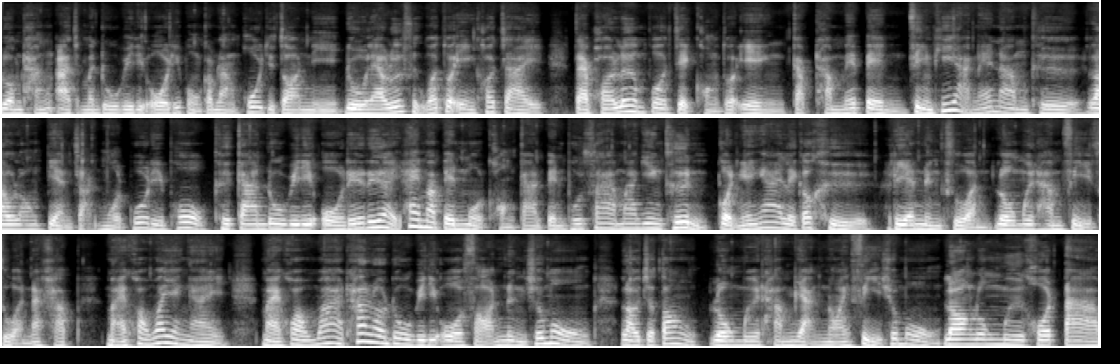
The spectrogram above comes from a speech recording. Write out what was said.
รวมทั้งอาจจะมาดูวิดีโอที่ผมกำลังพูดอยู่ตอนนี้ ดูแล้วรู้สึกว่าตัวเองเข้าใจ แต่พอเริ่มโปรเจกต์ของตัวเองกับทำไม่เป็น สิ่งที่อยากแนะนำคือ เราลองเปลี่ยนจากโหมดผู้บริโภค คือการดูวิดีโอเรื่อยๆ ให้มาเป็นโหมดของการเป็นผู้สร้างมากยิ่งขึ้นกฎง่าย ๆ เลยก็คือ เรียน 1 ส่วน ลงมือทำ4ส่วนนะครับหมายความว่ายังไง หมายความว่าถ้าเราดูวิดีโอสอน 1 ชั่วโมง เราจะต้องลงมือทำอย่างน้อย 4 ชั่วโมง ลองลงมือโค้ดตาม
